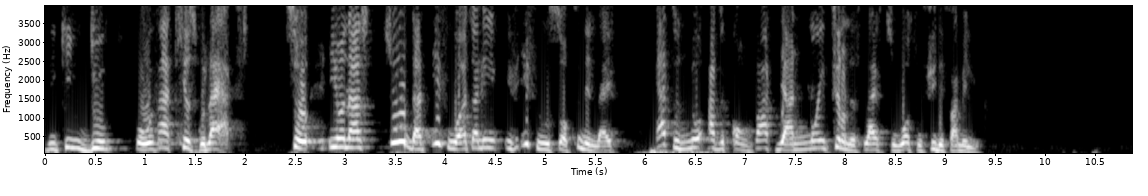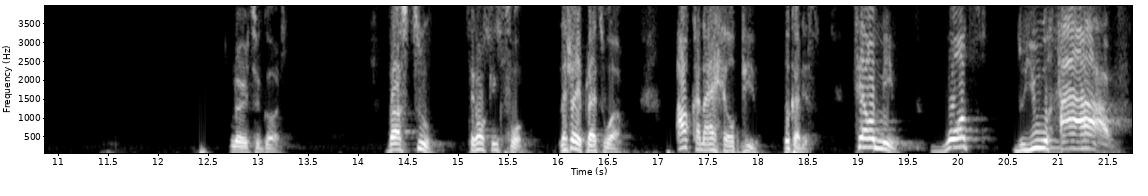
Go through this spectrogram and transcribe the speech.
the king do for whoever kills Goliath? So he understood that if he actually, if, if he will succeed in life, he had to know how to convert the anointing on his life to what will feed his family. Glory to God. Verse 2, 2 Kings 4. Let's reply to her. How can I help you? Look at this. Tell me, what do you have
